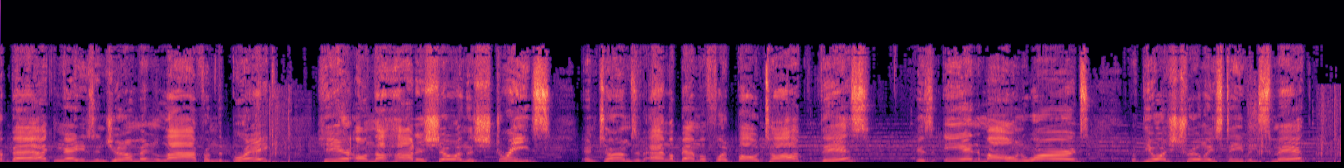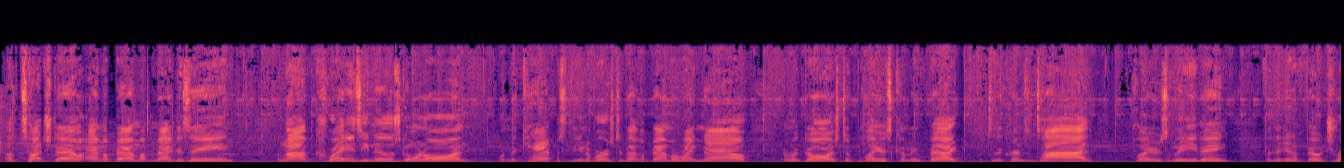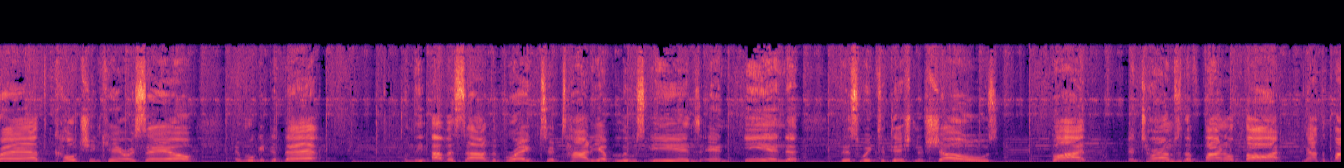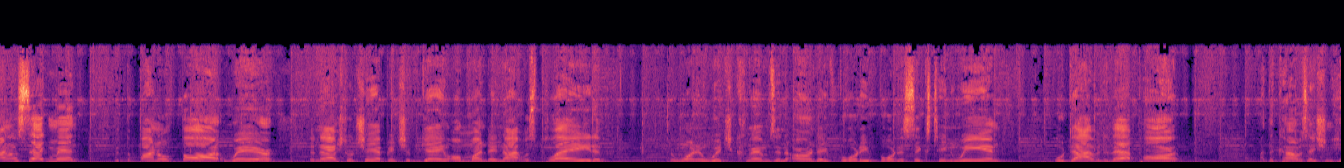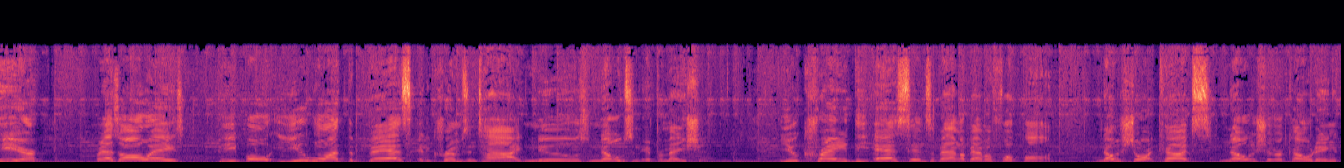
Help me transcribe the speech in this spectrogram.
are back, ladies and gentlemen, live from the break here on the hottest show in the streets in terms of Alabama football talk. This is In My Own Words with yours truly, Stephen Smith of Touchdown Alabama Magazine. A lot of crazy news going on on the campus of the University of Alabama right now in regards to players coming back to the Crimson Tide, players leaving for the NFL draft, coaching carousel, and we'll get to that on the other side of the break to tidy up loose ends and end this week's edition of shows. But in terms of the final thought, not the final segment, but the final thought where the national championship game on Monday night was played, the one in which Clemson earned a 44 16 win. We'll dive into that part of the conversation here. But as always, People, you want the best in Crimson Tide news, notes, and information. You crave the essence of Alabama football. No shortcuts, no sugarcoating.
